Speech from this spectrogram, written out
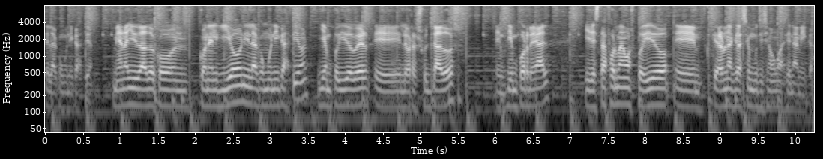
la comunicación. Me han ayudado con, el guion y la comunicación y han podido ver eh, los resultados en tiempo real y de esta forma hemos podido eh, crear una clase muchísimo más dinámica.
